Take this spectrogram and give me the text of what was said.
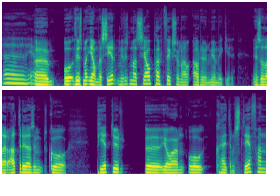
uh, um, og þú veist, ma- já, maður sér, mér finnst maður að sjá Pulp Fiction á, áhrifin mjög mikið. Eins og það er atriða sem sko Pétur uh, Jóhann og hvað heitir hann, Stefan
